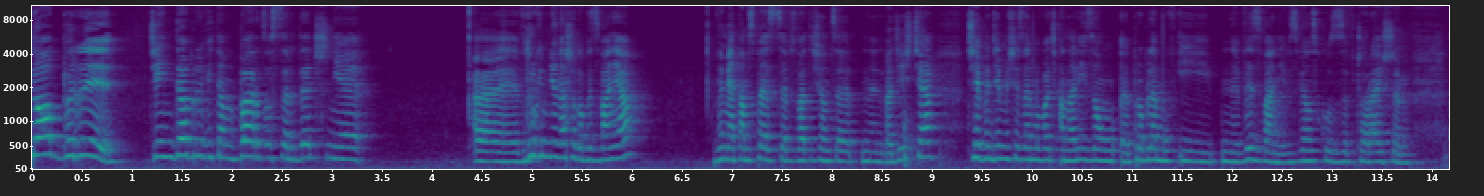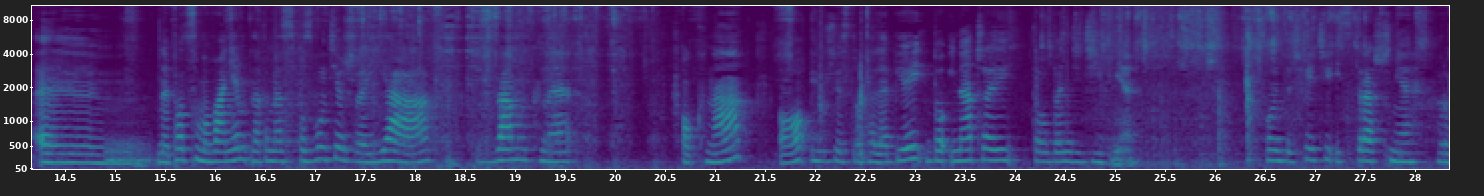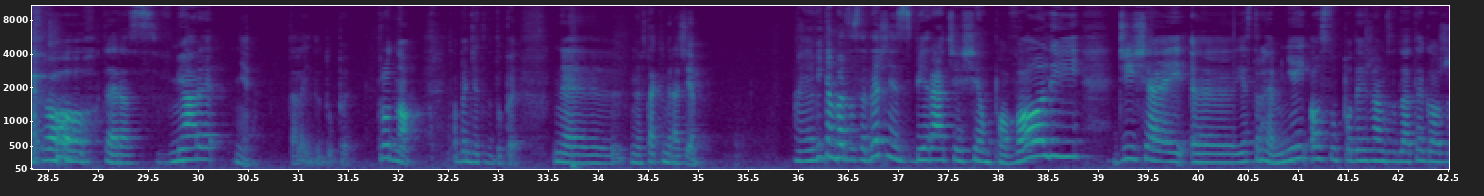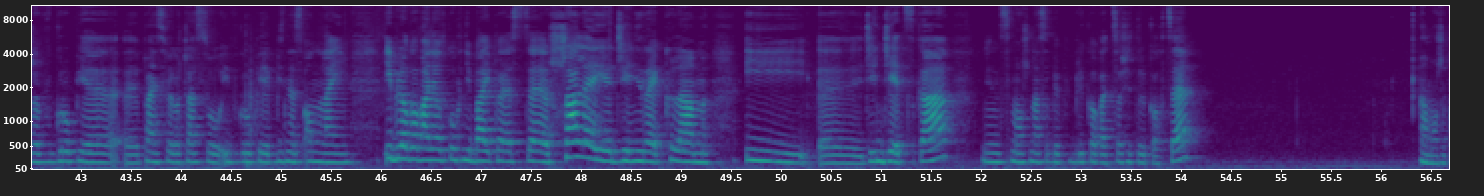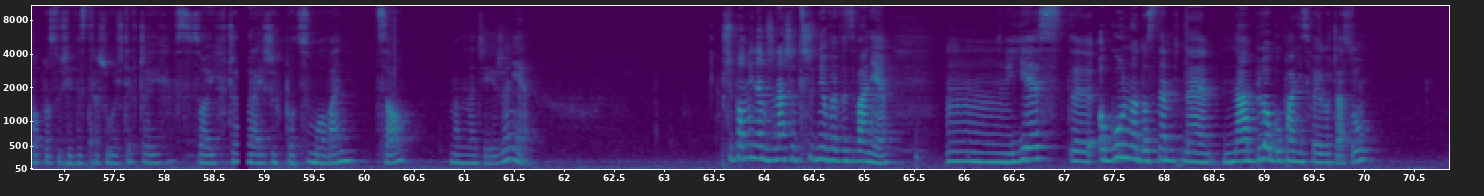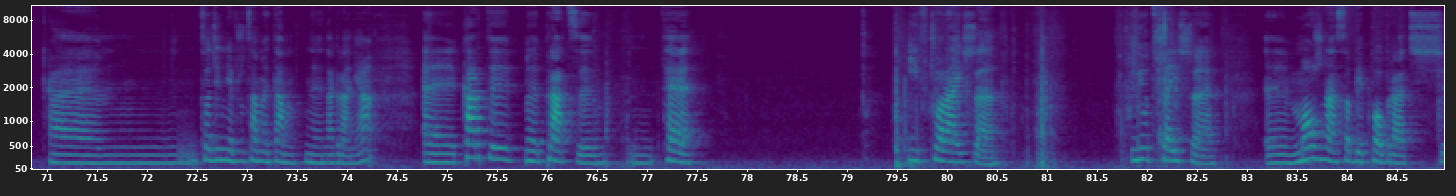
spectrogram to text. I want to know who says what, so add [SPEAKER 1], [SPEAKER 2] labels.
[SPEAKER 1] dobry! Dzień dobry, witam bardzo serdecznie e, w drugim dniu naszego wyzwania. Wymiatam z PSC w 2020. Dzisiaj będziemy się zajmować analizą e, problemów i wyzwań w związku z wczorajszym e, podsumowaniem. Natomiast pozwólcie, że ja zamknę okna. O, już jest trochę lepiej, bo inaczej to będzie dziwnie. Słońce świeci i strasznie roz... O, teraz w miarę... Nie, dalej do dupy. Trudno, to będzie do dupy. E, w takim razie e, Witam bardzo serdecznie, zbieracie się powoli. Dzisiaj e, jest trochę mniej osób, podejrzewam, że to dlatego, że w grupie Państwego Czasu i w grupie Biznes Online i blogowanie od kuchni by PSC szaleje Dzień Reklam i Dzień Dziecka, więc można sobie publikować co się tylko chce. A może po prostu się wystraszyłyście w swoich wczorajszych podsumowań? Co? Mam nadzieję, że nie. Przypominam, że nasze trzydniowe wyzwanie mm, jest y, ogólnodostępne na blogu Pani swojego czasu. Codziennie wrzucamy tam y, nagrania. E, karty y, pracy, te i wczorajsze, i jutrzejsze można sobie pobrać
